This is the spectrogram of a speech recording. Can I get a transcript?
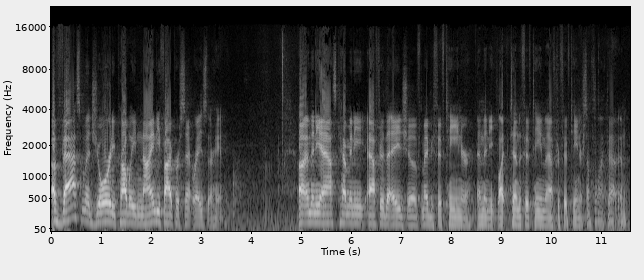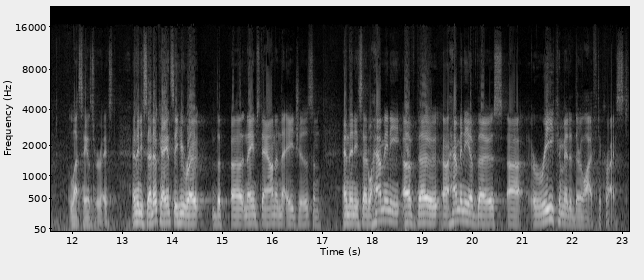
a vast majority, probably 95%, raised their hand. Uh, and then he asked how many after the age of maybe 15, or and then he, like 10 to 15, after 15, or something like that, and less hands were raised. And then he said, okay, and so he wrote the uh, names down and the ages, and, and then he said, well, how many of those, uh, how many of those uh, recommitted their life to Christ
